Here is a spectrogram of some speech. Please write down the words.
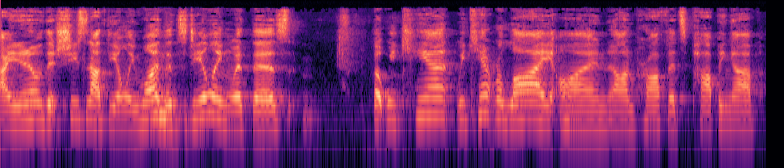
i know that she's not the only one that's dealing with this but we can't we can't rely on nonprofits popping up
